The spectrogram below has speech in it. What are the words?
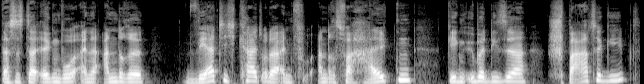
dass es da irgendwo eine andere Wertigkeit oder ein anderes Verhalten gegenüber dieser Sparte gibt?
